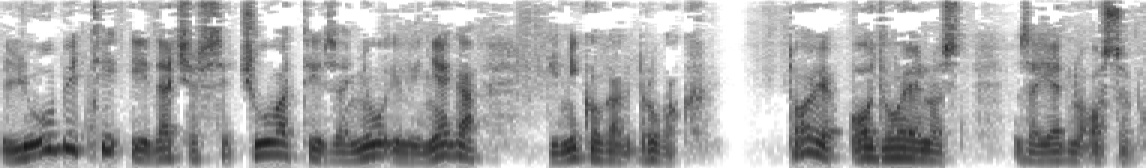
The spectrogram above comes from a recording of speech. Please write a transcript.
ljubiti i da ćeš se čuvati za nju ili njega i nikoga drugog. To je odvojenost za jednu osobu.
